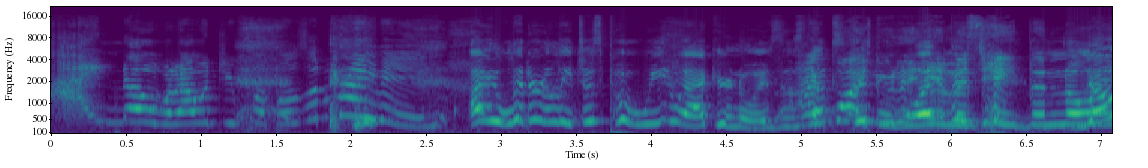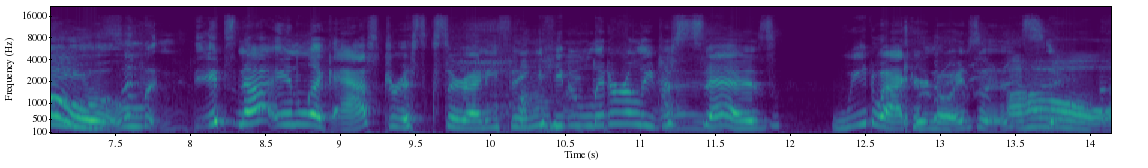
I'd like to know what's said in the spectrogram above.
I know, but how would you put those in writing? I literally just put weed whacker noises. I That's want just you to imitate the noise. No, li- it's not in like asterisks or anything. Oh he my literally just says weed whacker noises. Oh.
